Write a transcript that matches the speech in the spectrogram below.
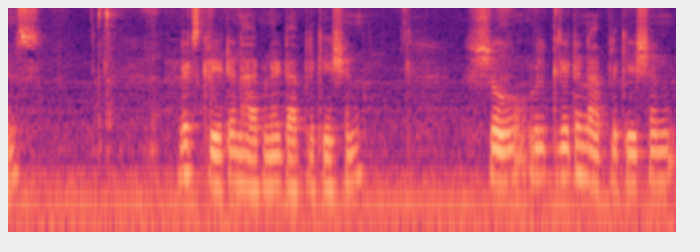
let's create an hibernate application. So we'll create an application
